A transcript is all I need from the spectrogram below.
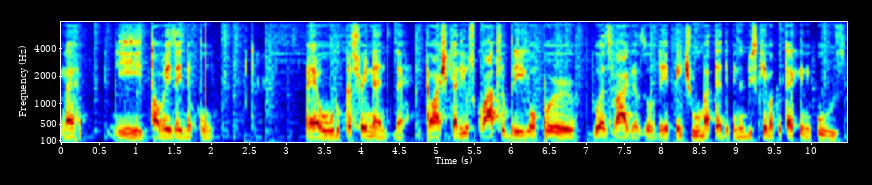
né? E talvez ainda com é, o Lucas Fernandes, né? Então acho que ali os quatro brigam por duas vagas, ou de repente uma até, dependendo do esquema que o técnico usa.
